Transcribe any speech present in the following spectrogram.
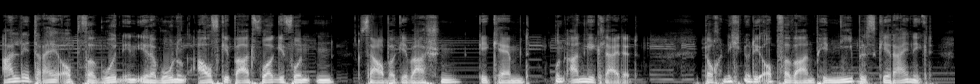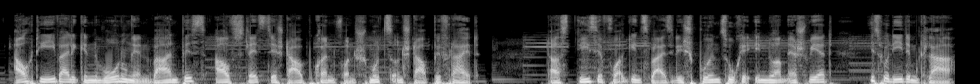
Alle drei Opfer wurden in ihrer Wohnung aufgebahrt vorgefunden, sauber gewaschen, gekämmt und angekleidet. Doch nicht nur die Opfer waren penibelst gereinigt, auch die jeweiligen Wohnungen waren bis aufs letzte Staubkorn von Schmutz und Staub befreit. Dass diese Vorgehensweise die Spurensuche enorm erschwert, ist wohl jedem klar.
